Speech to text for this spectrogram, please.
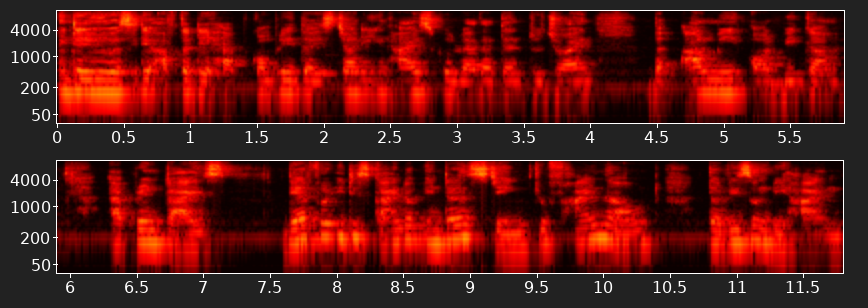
enter university after they have completed the study in high school rather than to join the army or become apprentice. Therefore, it is kind of interesting to find out the reason behind.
